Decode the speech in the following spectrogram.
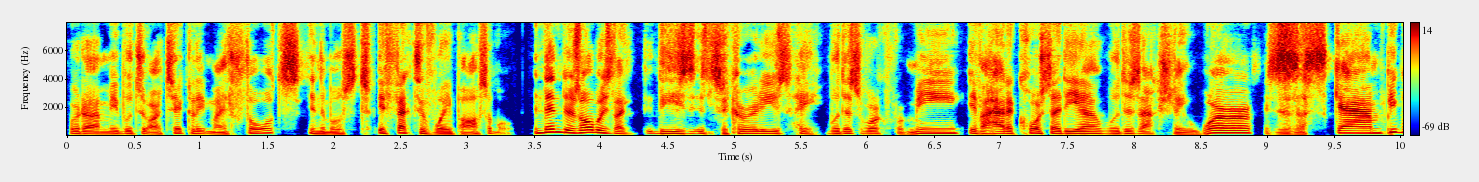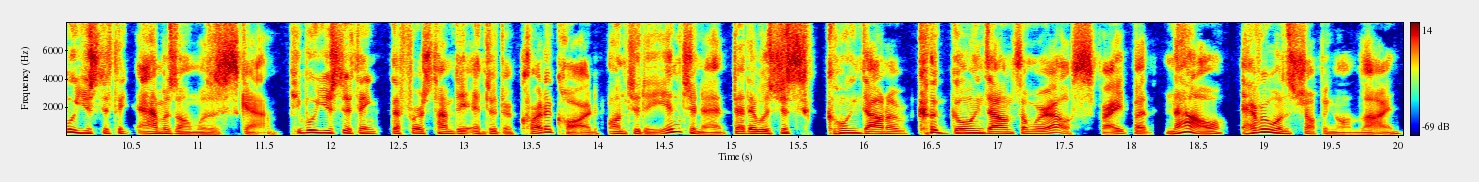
whether I'm able to articulate my thoughts in the most effective way possible. And then there's always like these insecurities. Hey, will this work for me? If I had a course idea, will this actually work? Is this a scam? People used to think Amazon was a scam. People used to think the first time they entered their credit card onto the internet that it was just going down going down somewhere else, right? But now everyone's shopping online.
